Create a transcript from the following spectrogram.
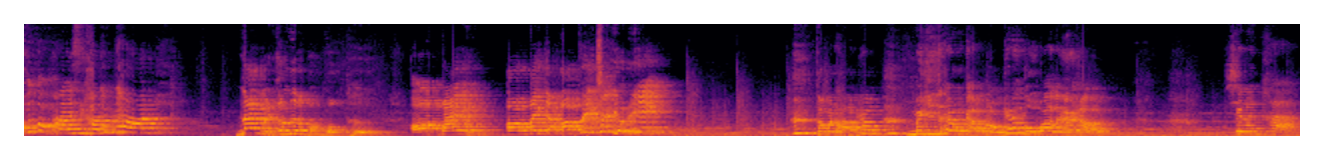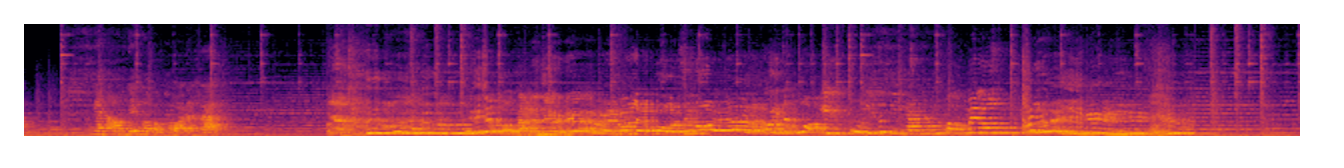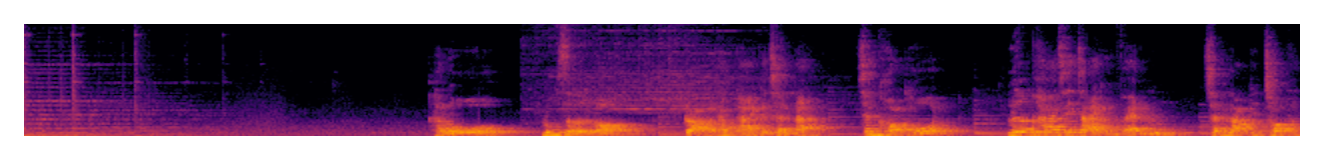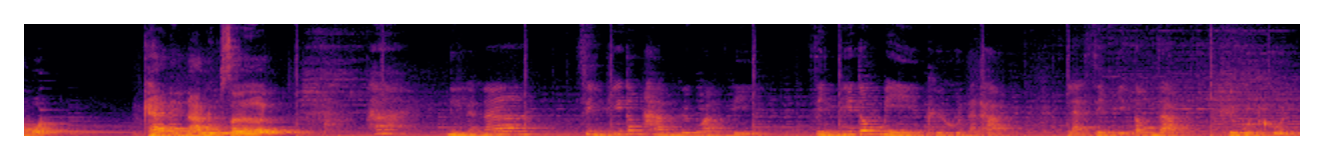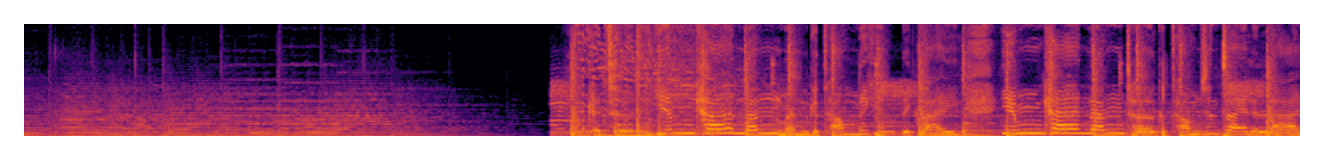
ฉันขอโทษ เรื่องค่าใช้จ่ายของแฟนลุง ฉันรับผิดชอบทั้งหมด แค่นี้นะลุงเสิร์ชนี่แหละนะสิ่งที่ต้องทำคือความดี สิ่งที่ต้องมีคือคุณธรรม และสิ่งที่ต้องจำคือบุญคุณ ค่เธอนะยิ้มแค่นั้นมันก็ทำให้คิดไปไกล ยิ้มแค่นั้นเธอก็ทำฉันใจละลาย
